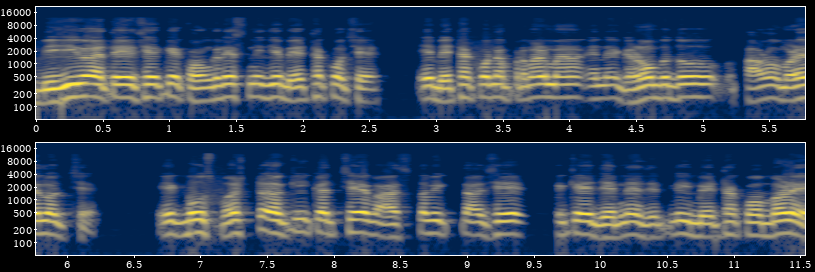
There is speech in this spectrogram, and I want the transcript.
બીજી વાત એ છે કે કોંગ્રેસની જે બેઠકો છે, એ બેઠકોના પ્રમાણમાં એને ઘણો બધો ફાળો મળેલો જ છે. એક બહુ સ્પષ્ટ હકીકત છે, વાસ્તવિકતા છે કે જેને જેટલી બેઠકો મળે,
